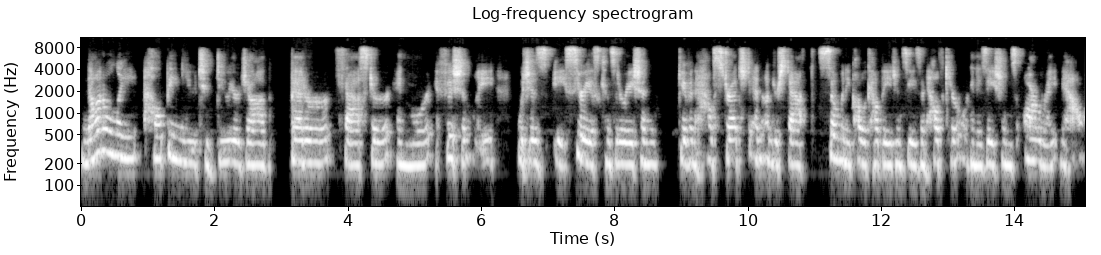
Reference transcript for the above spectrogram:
Not only helping you to do your job better, faster, and more efficiently, which is a serious consideration given how stretched and understaffed so many public health agencies and healthcare organizations are right now.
